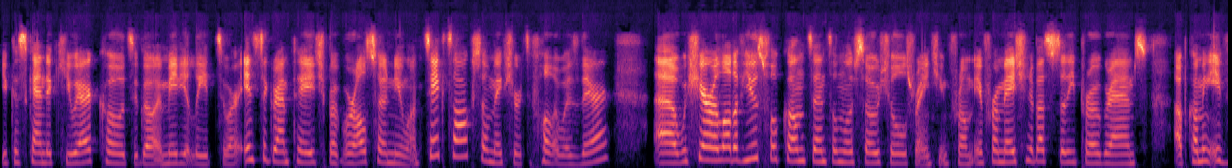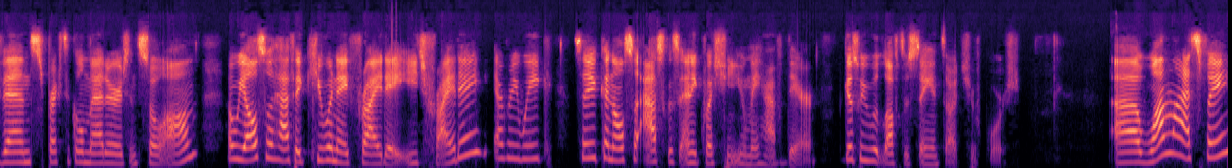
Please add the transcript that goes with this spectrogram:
You can scan the QR code to go immediately to our Instagram page, but we're also new on TikTok, so make sure to follow us there. Uh, we share a lot of useful content on our socials, ranging from information about study programs, upcoming events, practical matters, and so on. And we also have a Q&A Friday each Friday every week, so you can also ask us any question you may have there, because we would love to stay in touch, of course. Uh, one last thing,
